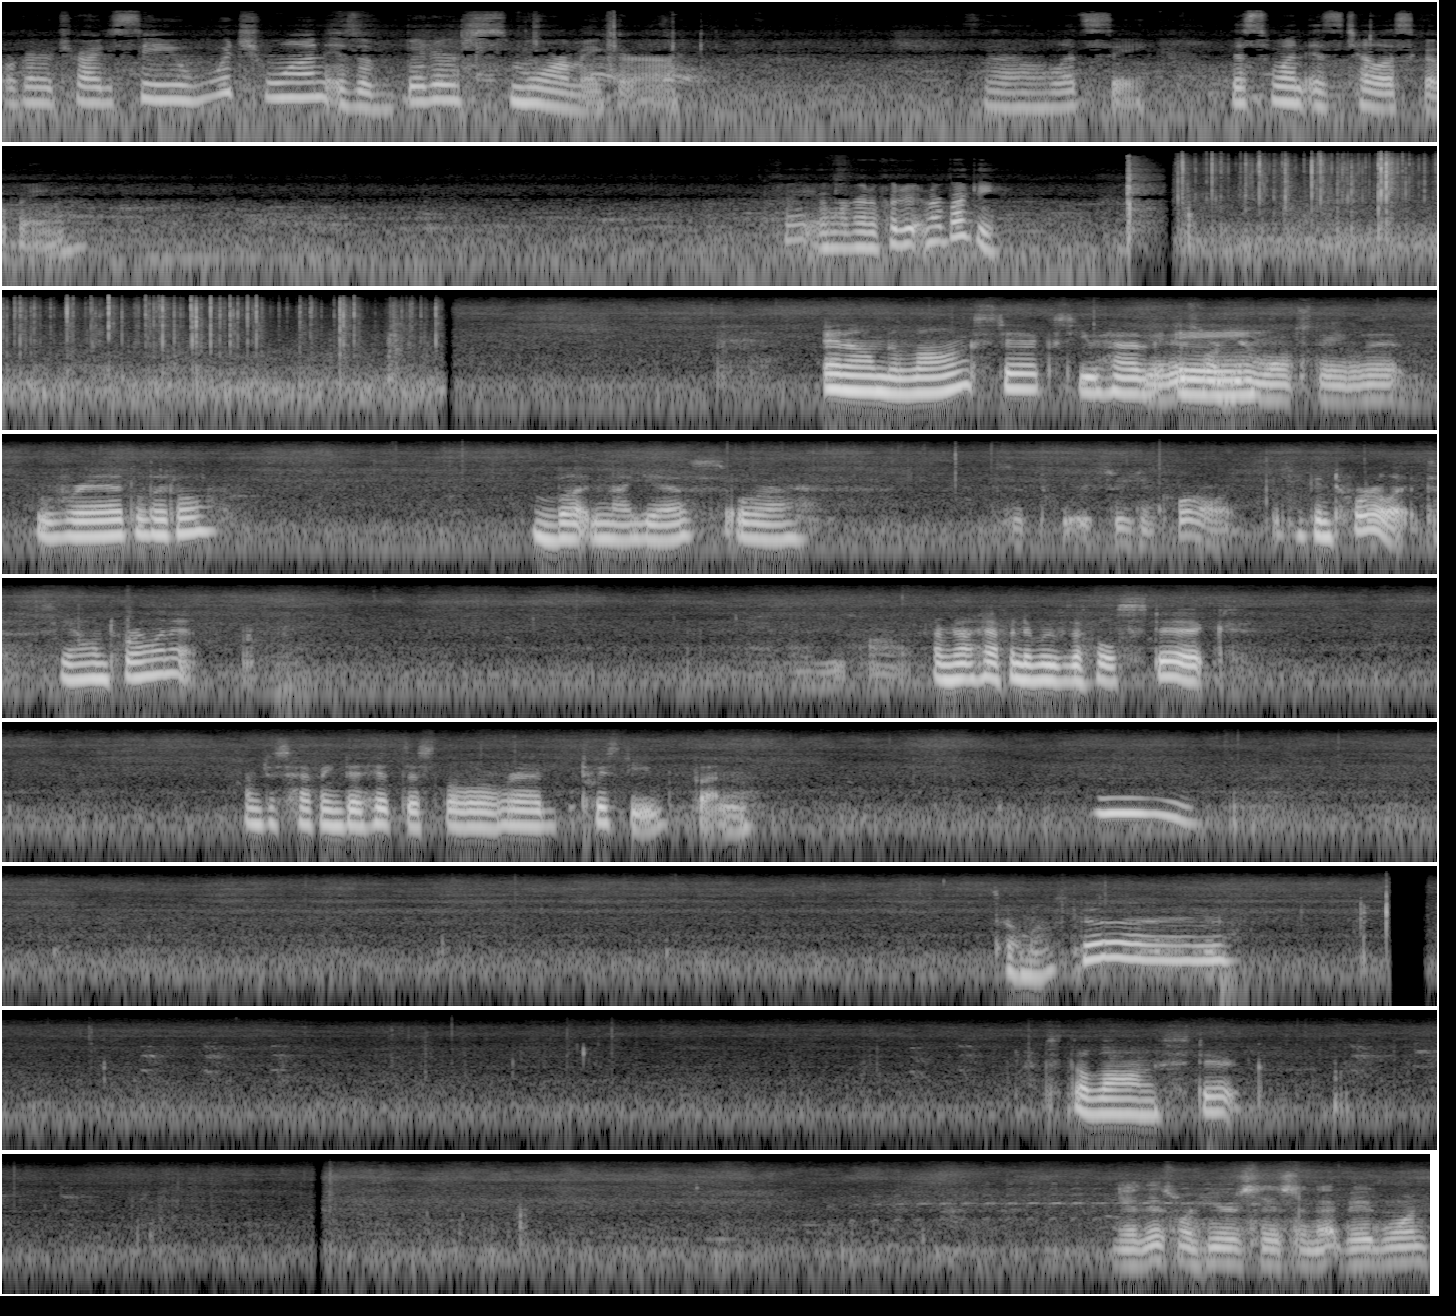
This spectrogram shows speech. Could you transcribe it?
we're going to try to see which one is a better s'more maker. So let's see. This one is telescoping. Okay, and we're going to put it in our buggy. And on the long sticks, you have Yeah, this one here a won't stay lit. red little button, I guess, or A tw- so you can twirl it. you can twirl it. See how I'm twirling it? I'm not having to move the whole stick. I'm just having to hit this little red twisty button. Ooh. It's almost done. The long stick. Yeah, this one here is hissing, that big one.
